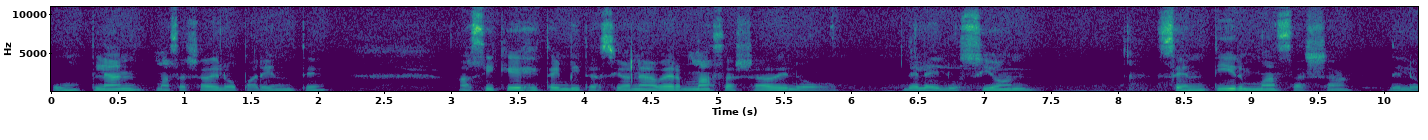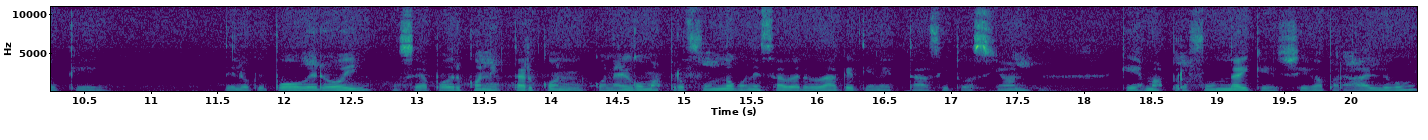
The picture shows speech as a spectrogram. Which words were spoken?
un plan más allá de lo aparente. Así que es esta invitación a ver más allá de, lo, de la ilusión, sentir más allá de lo que de lo que puedo ver hoy, o sea, poder conectar con, con algo más profundo, con esa verdad que tiene esta situación, que es más profunda y que llega para algo.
